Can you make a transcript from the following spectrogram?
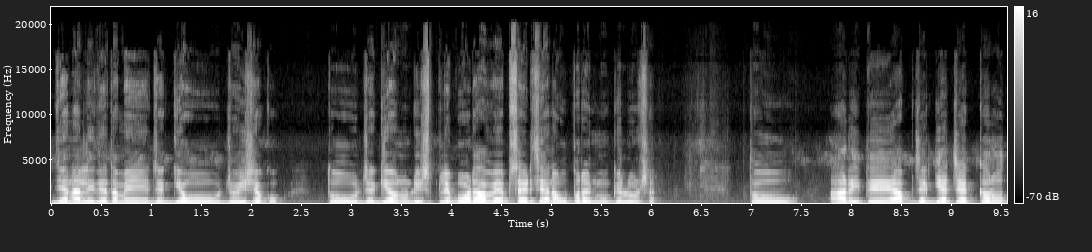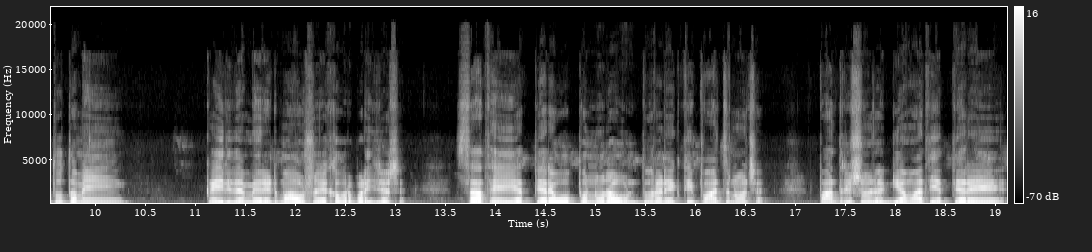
જેના લીધે તમે જગ્યાઓ જોઈ શકો. તો જગ્યાઓનું ડિસ્પ્લે બોર્ડ આ વેબસાઇટ છે એના ઉપર જ મૂકેલું છે. તો આ રીતે આપ જગ્યા ચેક કરો તો તમે કઈ રીતે મેરિટમાં આવશો એ ખબર પડી જશે. સાથે અત્યારે ઓપનનો રાઉન્ડ ધોરણ એકથી પાંચનો છે. પાંત્રીસો જગ્યામાંથી અત્યારે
